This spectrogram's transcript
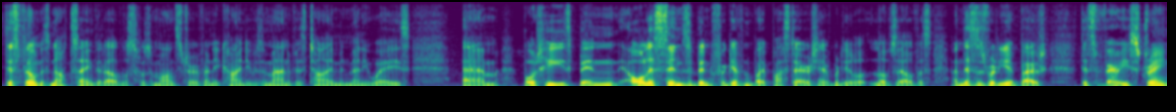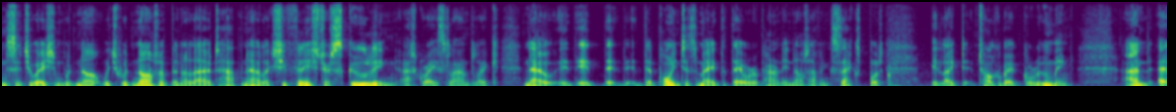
This film is not saying that Elvis was a monster of any kind. He was a man of his time in many ways, um, but he's been all his sins have been forgiven by posterity. Everybody lo- loves Elvis, and this is really about this very strange situation would not, which would not have been allowed to happen now. Like she finished her schooling at Graceland. Like now, it, it, it, the point is made that they were apparently not having sex, but it, like talk about grooming. And uh,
